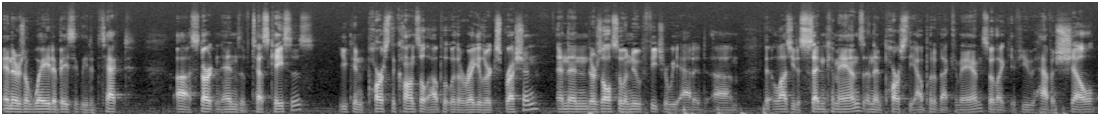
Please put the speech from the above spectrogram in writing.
and there's a way to basically detect uh, start and ends of test cases. You can parse the console output with a regular expression, and then there's also a new feature we added um, that allows you to send commands and then parse the output of that command. So like if you have a shell,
